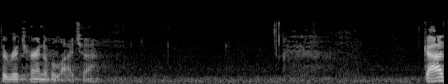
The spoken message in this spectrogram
the return of Elijah. God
